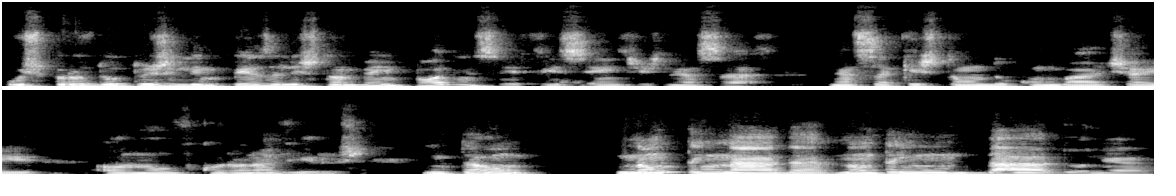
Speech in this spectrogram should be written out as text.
os produtos de limpeza eles também podem ser eficientes nessa, nessa questão do combate aí ao novo coronavírus. Então, não tem nada, não tem um dado né,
